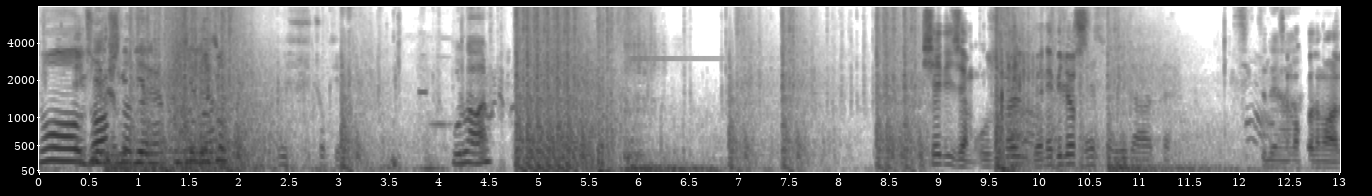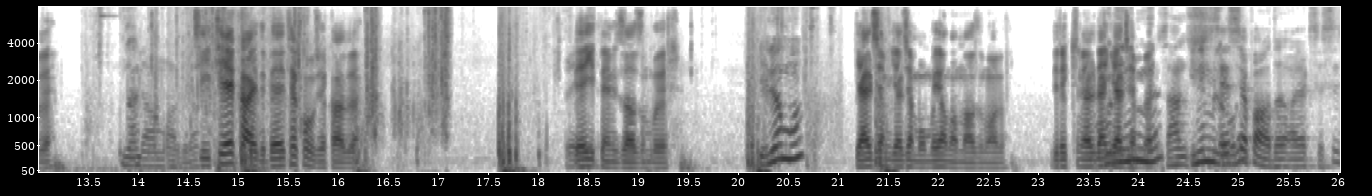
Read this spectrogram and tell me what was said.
No. Uzun. Üf çok iyi. Burada var. Bir şey diyeceğim. Uzun öl dönebiliyorsun. Son bir daha AWP. Siktir ya. Smokladım abi. Güzel. Silahım vardı lan. CT'ye kaydı. B tek olacak abi. B'ye gitmemiz lazım bu el. Geliyor mu? Geleceğim geleceğim. Bombayı almam lazım abi. Direkt tünelden geleceğim ben. mi? Sen mi ses lavabo? yap A'da ayak sesi.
